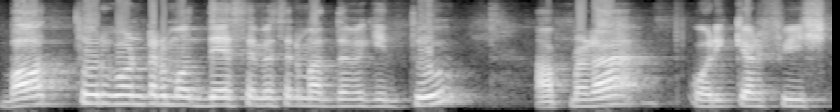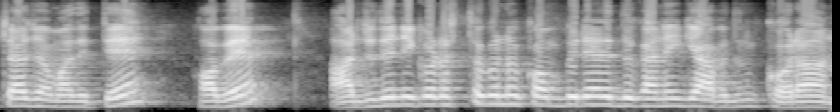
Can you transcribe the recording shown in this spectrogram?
বাহাত্তর ঘণ্টার মধ্যে এস এম এর মাধ্যমে কিন্তু আপনারা পরীক্ষার ফিসটা জমা দিতে হবে। আর যদি নিকটস্থ কোনো কম্পিউটারের দোকানে গিয়ে আবেদন করান,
